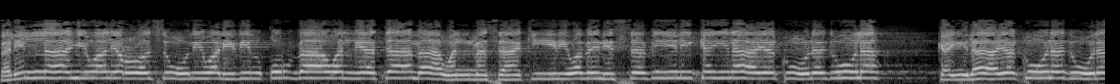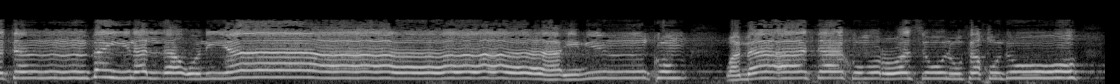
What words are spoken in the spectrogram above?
فلله وللرسول ولذي القربى واليتامى والمساكين وابن السبيل كي لا يكون دولة كي لا يكون دولة بين الأغنياء منكم وما آتاكم الرسول فخذوه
